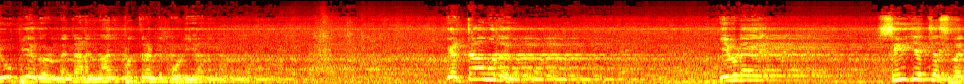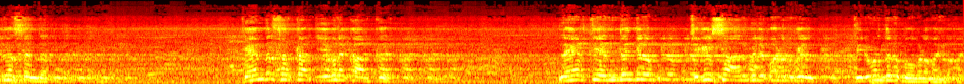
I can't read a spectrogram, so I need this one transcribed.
യു പി എ ഗവൺമെന്റാണ് നാൽപ്പത്തിരണ്ട് കോടിയാണ്. എട്ടാമത് ഇവിടെ C G H S wellness centre. കേന്ദ്ര സർക്കാർ ജീവനക്കാർക്ക് നേരത്തെ എന്തെങ്കിലും ചികിത്സ ആനുകൂല്യപ്പെടുമെങ്കിൽ തിരുവനന്തപുരം പോകണമായിരുന്നു.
